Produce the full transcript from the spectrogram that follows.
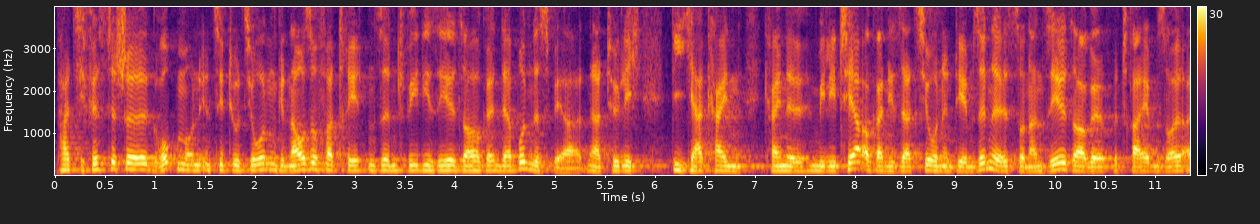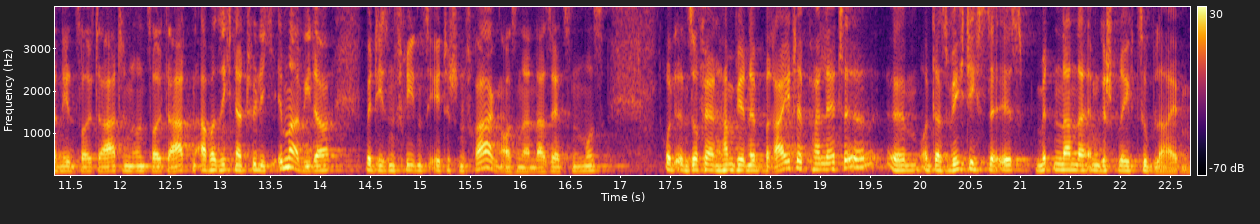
pazifistische Gruppen und Institutionen genauso vertreten sind wie die Seelsorge in der Bundeswehr. Natürlich, die ja kein, keine Militärorganisation in dem Sinne ist, sondern Seelsorge betreiben soll an den Soldatinnen und Soldaten, aber sich natürlich immer wieder mit diesen friedensethischen Fragen auseinandersetzen muss. Und insofern haben wir eine breite Palette ähm, und das Wichtigste ist, miteinander im Gespräch zu bleiben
